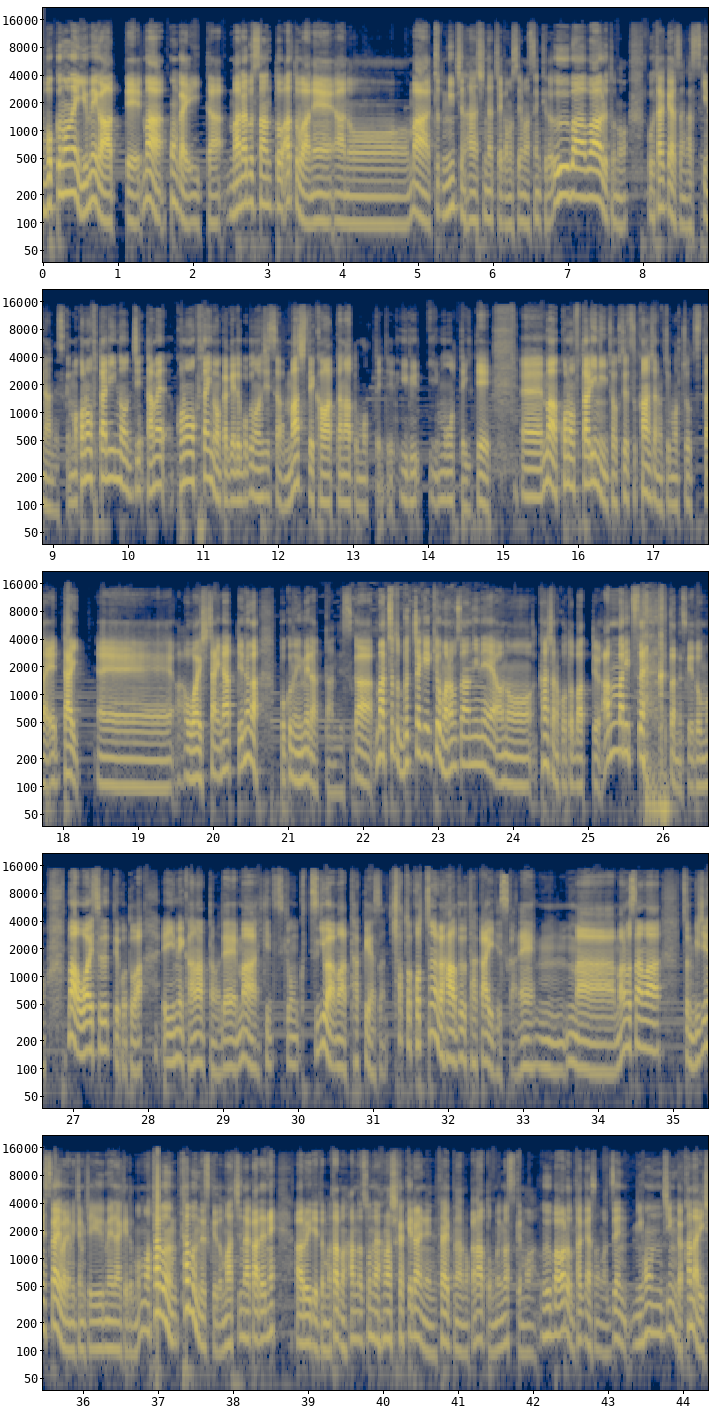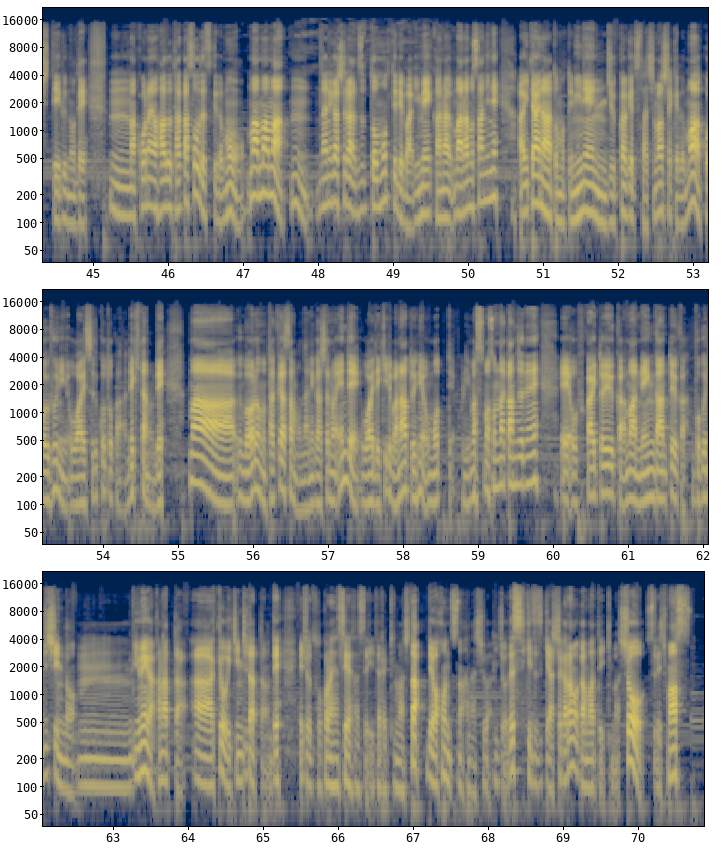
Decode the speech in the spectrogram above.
僕のね、夢があって、まあ、今回言った、マラブさんと、あとはね、あのー、まあ、ちょっとニッチな話になっちゃうかもしれませんけど、ウーバーワールドの、僕、竹谷さんが好きなんですけど、まあ、この二人のじため、この二人のおかげで僕の人生はマジで変わったなと思っていて、いる、思っていて、えー、まあ、この二人に直接感謝の気持ちを伝えたいえー、お会いしたいなっていうのが僕の夢だったんですが、まあちょっとぶっちゃけ今日、まなぶさんにね、あの、感謝の言葉っていうあんまり伝えなかったんですけども、まあお会いするっていうことは、えー、夢叶ったので、まあ引き続き、次はまあ拓也さん、ちょっとこっちの方がハードル高いですかね。うん、まあ、まなぶさんは、そのビジネス界隈でめちゃめちゃ有名だけども、まあ多分、多分ですけど、街中でね、歩いてても多分そんな話しかけられないタイプなのかなと思いますけども、ウーバーワールドの拓也さんは全日本人がかなり知っているので、うん、まあこの辺はハードル高そうですけども、まあまあまあ、うん、何かしらずっと思ってれば夢かな。まあ、ラムさんにね、会いたいなと思って2年10ヶ月経ちましたけど、まあ、こういう風にお会いすることができたので、まあ、ウバワロの拓也さんも何かしらの縁でお会いできればなというふうに思っております。まあ、そんな感じでね、えー、オフ会というか、まあ、念願というか、僕自身の、うん、夢が叶ったあ今日一日だったので、ちょっとそこら辺シェアさせていただきました。では、本日の話は以上です。引き続き明日からも頑張っていきましょう。失礼します。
